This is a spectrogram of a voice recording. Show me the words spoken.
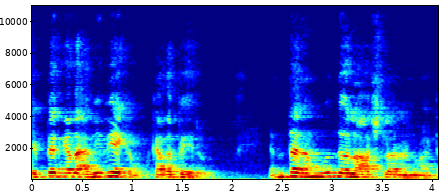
చెప్పాను కదా అవివేకం కథ పేరు. ఎంత నమ్ముందో లాస్ట్లో అనమాట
